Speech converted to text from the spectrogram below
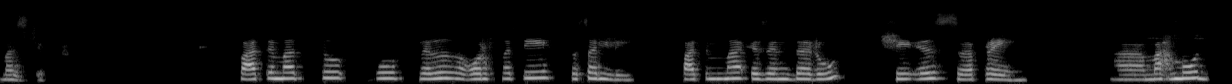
masjid. Fatima tu fil ghurfati tusalli. Fatima is in the room. She is uh, praying. Uh, Mahmud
